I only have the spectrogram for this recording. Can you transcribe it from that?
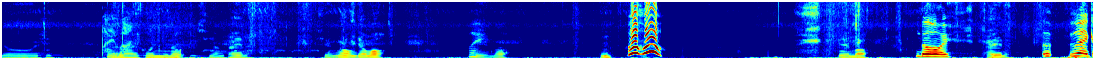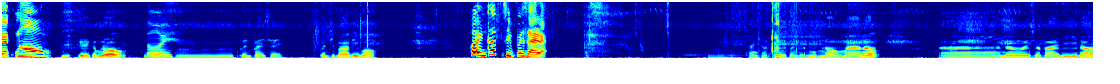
เลยไผหว่าลายคนอยู่เนาะเสียงไผน่ะเสียงน้องเจ้าบ่ เฮ้ยแม่นบ่หึแม่นบ่โดยไผน่ะเอื้อเอื้อยกับน้อง เอื้อยกับน้องโดยอืมเพิ่นไปใช้เพิ่นสิมาพี่บ่เพิ่นก็สิไปใส่แหละอืมทางเจ้าเตเพิ่นก็อุ้มน้องมาเนาะอ่าเลยสบายดีเนาะ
